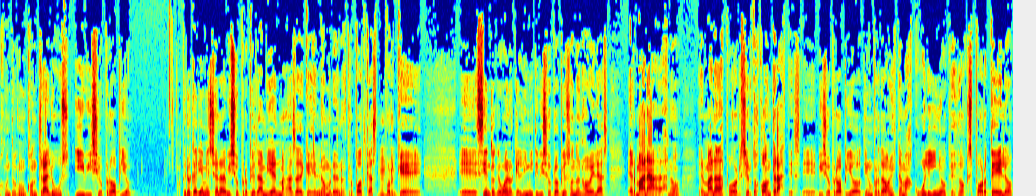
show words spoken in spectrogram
junto con Contraluz y Vicio propio, pero quería mencionar vicio propio también, más allá de que es el nombre de nuestro podcast, porque eh, siento que bueno que el límite y vicio propio son dos novelas hermanadas, ¿no? Hermanadas por ciertos contrastes. Eh, vicio propio tiene un protagonista masculino que es Doc Sportello,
